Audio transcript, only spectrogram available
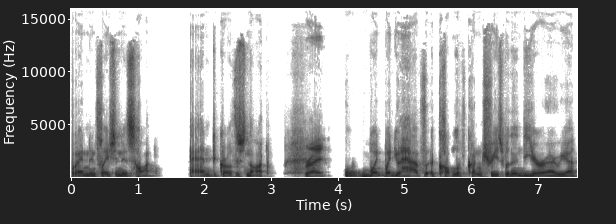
when inflation is hot and growth is not. Right. When when you have a couple of countries within the euro area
